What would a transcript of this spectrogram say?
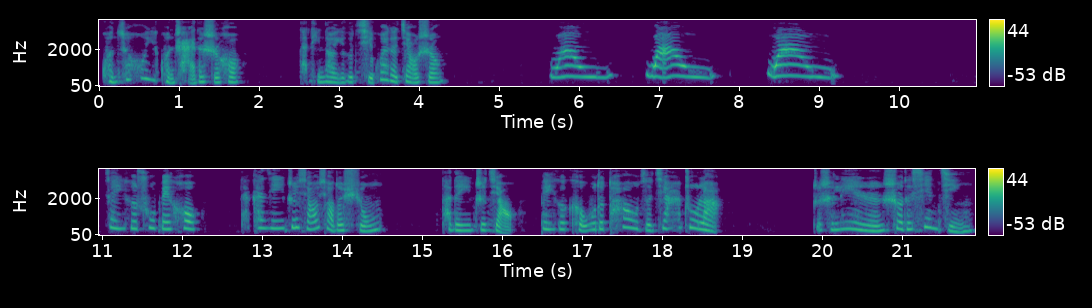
捆最后一捆柴的时候，他听到一个奇怪的叫声：“哇呜，哇呜，哇呜！”在一个树背后，他看见一只小小的熊，它的一只脚被一个可恶的套子夹住了。这是猎人设的陷阱。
